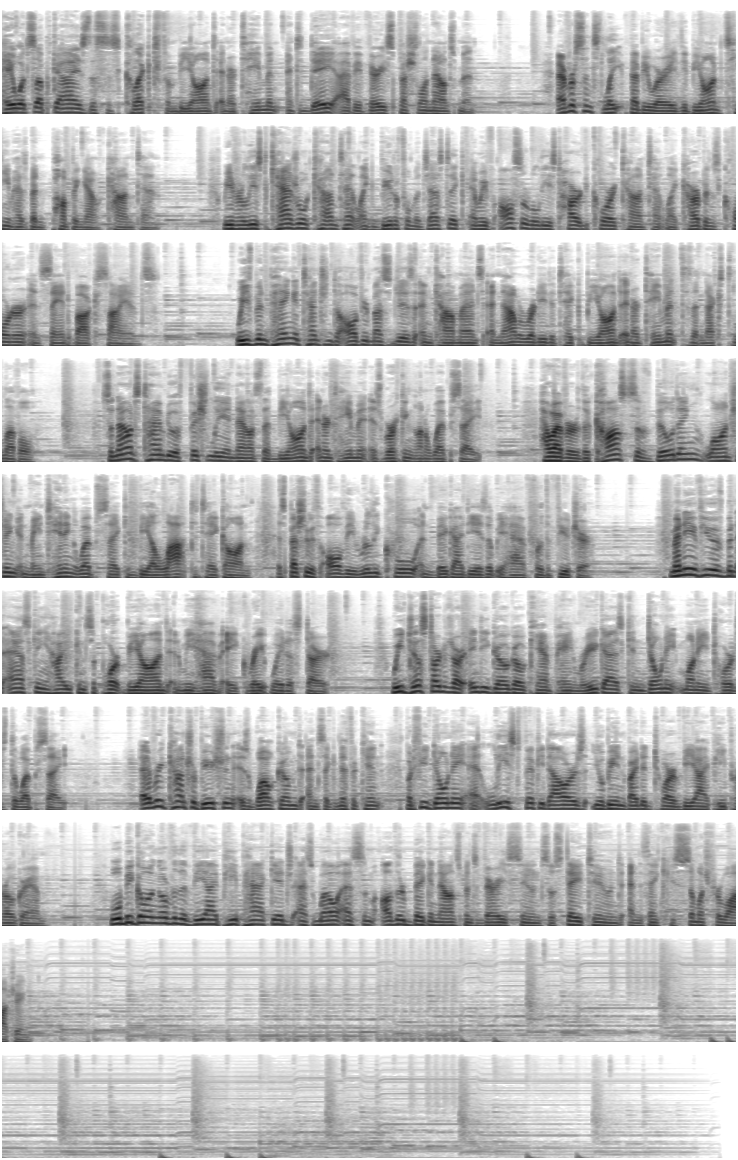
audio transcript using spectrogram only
Hey, what's up, guys? This is Clicked from Beyond Entertainment, and today I have a very special announcement. Ever since late February, the Beyond team has been pumping out content. We've released casual content like Beautiful Majestic, and we've also released hardcore content like Carbon's Corner and Sandbox Science. We've been paying attention to all of your messages and comments, and now we're ready to take Beyond Entertainment to the next level. So now it's time to officially announce that Beyond Entertainment is working on a website. However, the costs of building, launching, and maintaining a website can be a lot to take on, especially with all the really cool and big ideas that we have for the future. Many of you have been asking how you can support Beyond, and we have a great way to start. We just started our Indiegogo campaign where you guys can donate money towards the website. Every contribution is welcomed and significant, but if you donate at least $50, you'll be invited to our VIP program. We'll be going over the VIP package as well as some other big announcements very soon, so stay tuned and thank you so much for watching.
